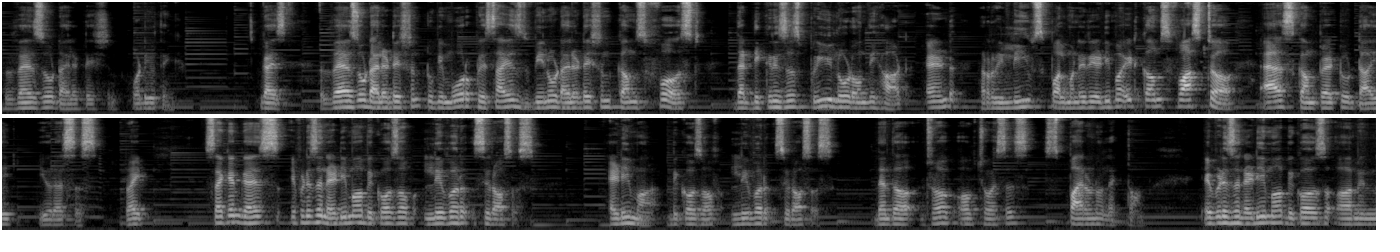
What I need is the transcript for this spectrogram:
vasodilatation? What do you think? Guys vasodilatation to be more precise venodilatation comes first that decreases preload on the heart and relieves pulmonary edema it comes faster as compared to diuresis right second guys if it is an edema because of liver cirrhosis edema because of liver cirrhosis, then the drug of choice is spironolactone. If it is an edema because, I mean,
